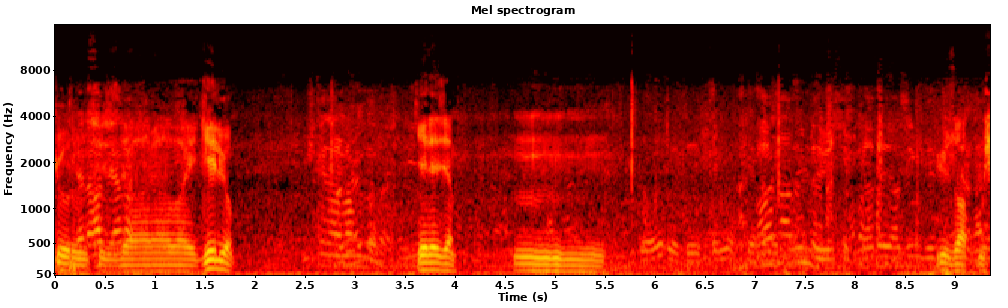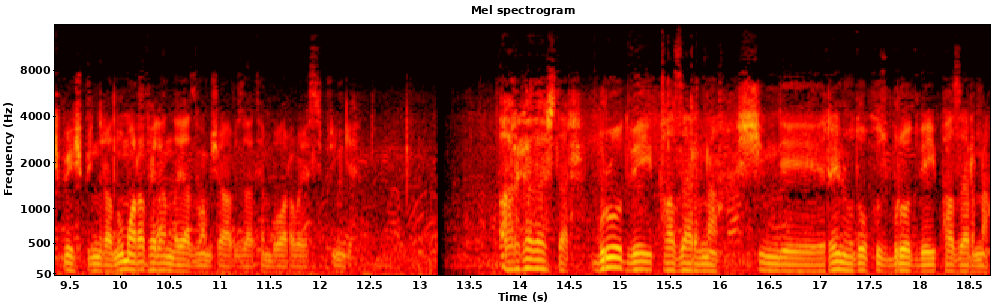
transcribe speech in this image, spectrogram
görün siz de arabayı. Geliyorum. Geleceğim. Hmm. 165 bin lira. Numara falan da yazmamış abi zaten bu arabaya Spring'e. Arkadaşlar Broadway pazarına şimdi Renault 9 Broadway pazarına.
